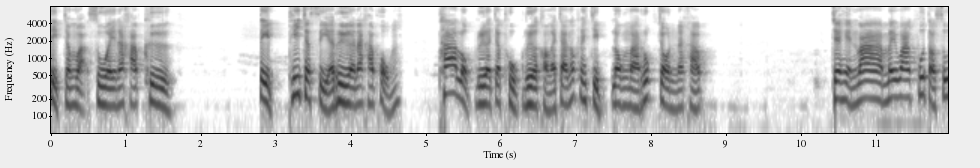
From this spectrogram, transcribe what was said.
ติดจังหวะซวยนะครับ คือ ติดที่จะเสียเรือนะครับผม ถ้าหลบเรือจะถูกเรือของอาจารย์นกกระจิบลงมารุกจนนะครับ จะเห็นว่าไม่ว่าคู่ต่อสู้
